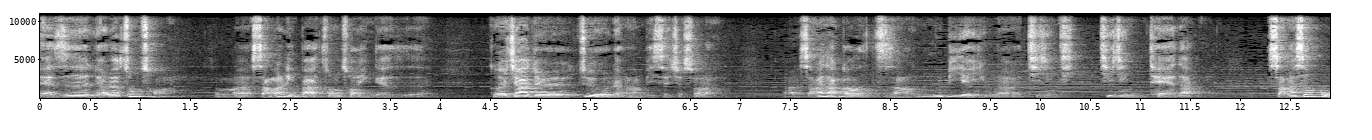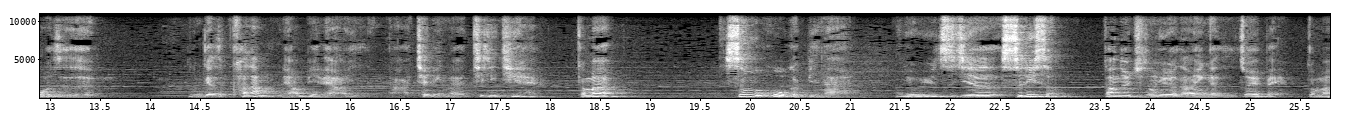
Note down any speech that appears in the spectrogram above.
还是聊聊中超。那么上个礼拜中超应该是搿个阶段最后两场比赛结束了。呃，上海上港是主场五比一赢了天津天天津泰达。上海申花是应该是客场两比两啊踢平了天津天海。咁么？申花搿边呢，由于自己的四连胜，当然其中有一场应该是足协杯，葛末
